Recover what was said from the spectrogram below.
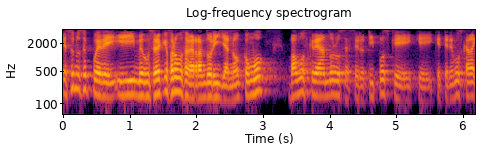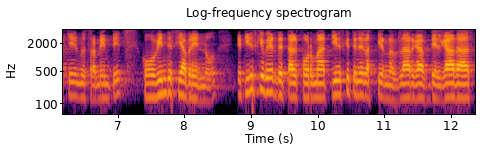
Eso no se puede y me gustaría que fuéramos agarrando orilla, ¿no? Cómo vamos creando los estereotipos que, que, tenemos cada quien en nuestra mente. Como bien decía Bren, ¿no? Te tienes que ver de tal forma, tienes que tener las piernas largas, delgadas,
